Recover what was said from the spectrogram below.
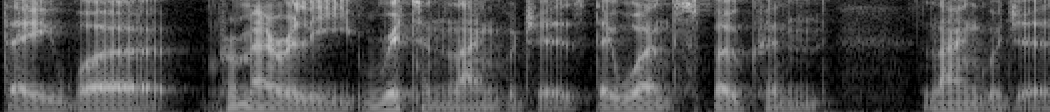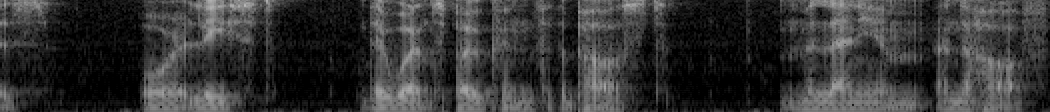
they were primarily written languages, they weren't spoken languages, or at least they weren't spoken for the past millennium and a half.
